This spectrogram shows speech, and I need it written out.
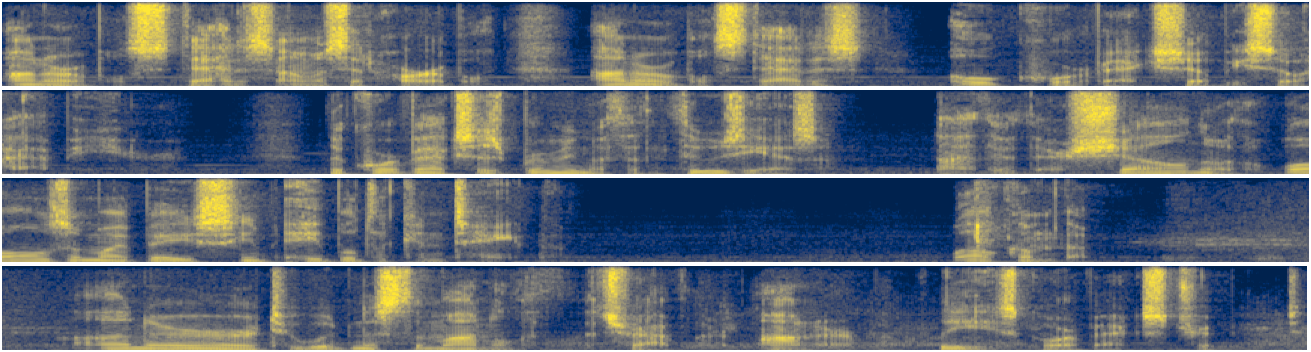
honorable status, I almost said horrible, honorable status, oh Korvax shall be so happy here. The Korvax is brimming with enthusiasm. Neither their shell nor the walls of my base seem able to contain them. Welcome them. Honor to witness the monolith of the traveler. Honor, but please, Korvax tribute.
